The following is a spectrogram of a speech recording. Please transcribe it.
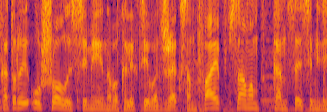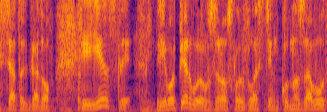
который ушел из семейного коллектива Jackson 5 в самом конце 70-х годов. И если его первую взрослую пластинку назовут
